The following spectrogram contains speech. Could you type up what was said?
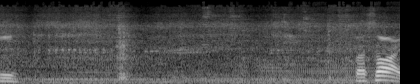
นี่ปลาสร้อย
